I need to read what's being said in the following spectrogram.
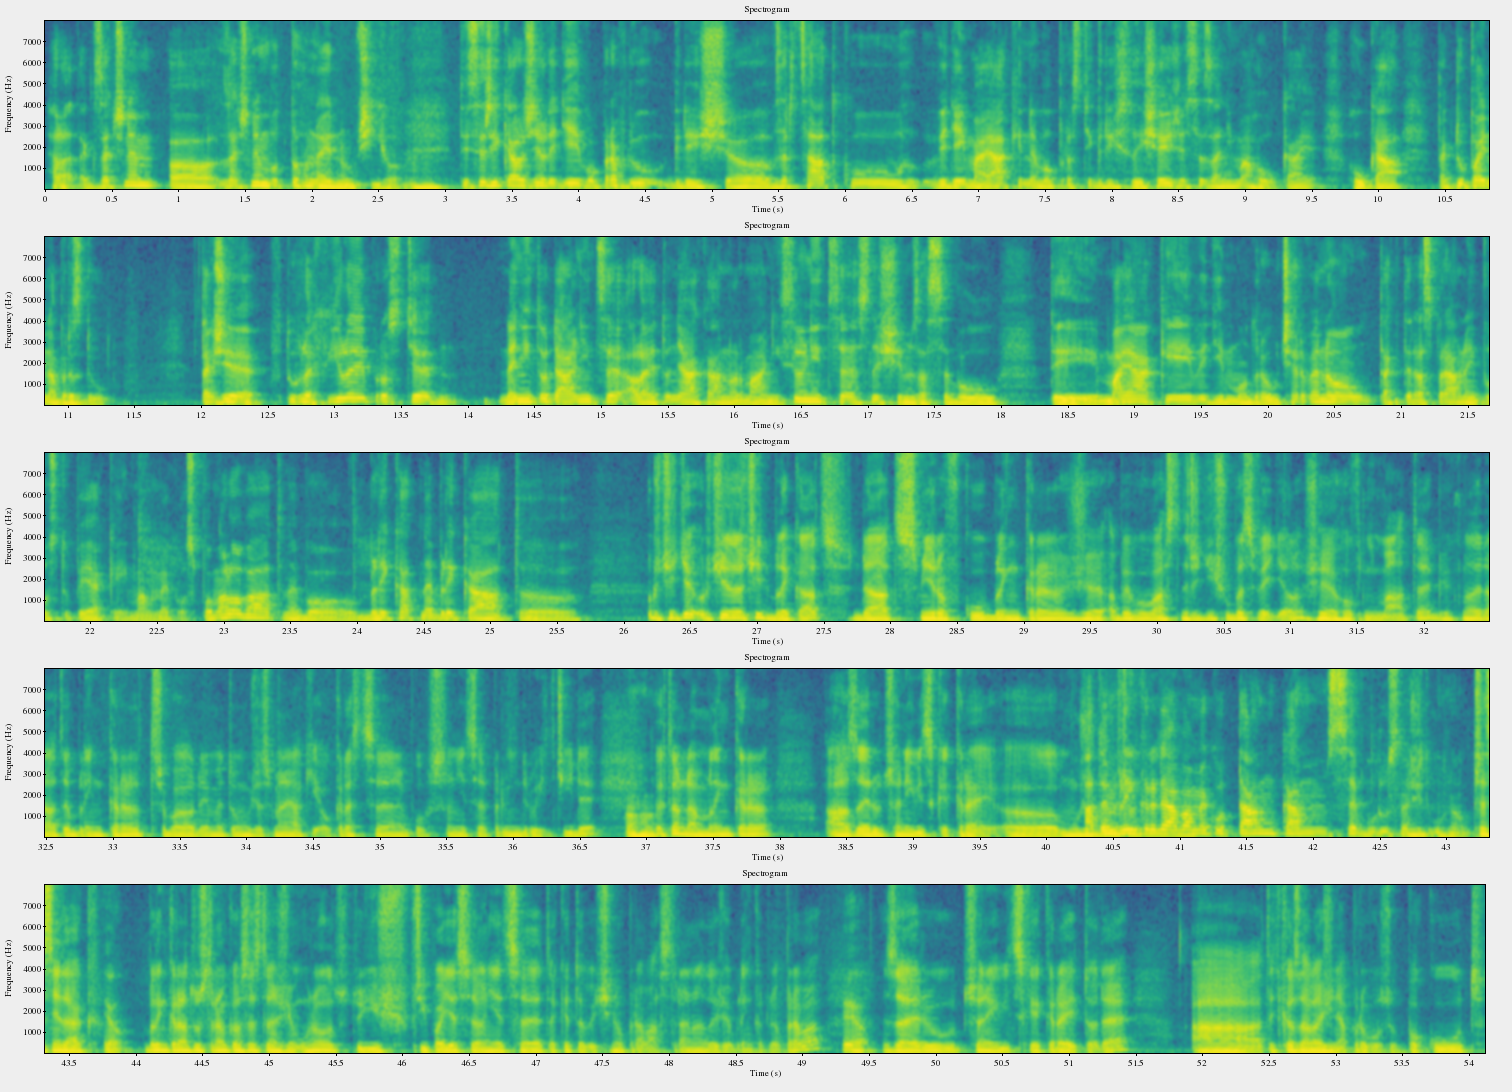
Hele, tak začnem, uh, začnem od toho nejjednoduššího. Mm-hmm. Ty jsi říkal, že lidi opravdu, když uh, v zrcátku vidějí majáky nebo prostě když slyšejí, že se za nima houká, houká tak dupají na brzdu. Takže v tuhle chvíli prostě není to dálnice, ale je to nějaká normální silnice, slyším za sebou ty majáky, vidím modrou, červenou, tak teda správný postup je jaký? Mám jako zpomalovat nebo blikat, neblikat? Eh? Určitě, určitě začít blikat, dát směrovku, blinker, že aby o vás ten řidič vůbec věděl, že ho vnímáte. Jakmile dáte blinker, třeba dejme tomu, že jsme na nějaký okresce nebo silnice první, druhý třídy, Aha. tak tam dám blinker a zajedu co nejvíc ke kraji. Uh, můžu a ten blinker dávám jako tam, kam se budu snažit uhnout. Přesně tak. Jo. Blinker na tu stranu, kam se snažím uhnout, tudíž v případě silnice, tak je to většinou pravá strana, takže blinker doprava. Jo. Zajedu co nejvíc ke kraji, to jde. A teďka záleží na provozu. Pokud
